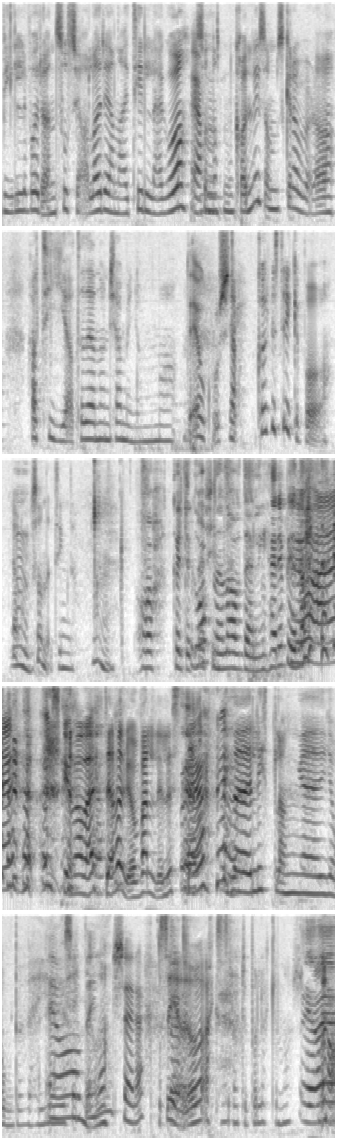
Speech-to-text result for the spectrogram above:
vil være en sosial arena i tillegg òg, Ja. sånn at en kan liksom skravle og ha tida til det når en kommer innom. Og, Det er jo ja, koselig. hva vi strikker på, ja, sånne ting. da. Mm. Åh, kan ikke åpne en avdeling her i Ja, byen? jeg ønsker meg det. Det har vi jo veldig lyst til. Men det er litt lang eh, jobbvei, Ja, den ser jeg. Og så er det jo ekstra artig på Løkken. Ja, ja.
